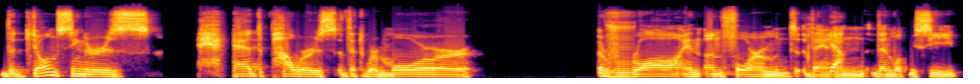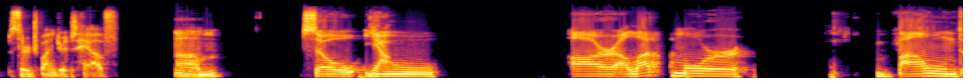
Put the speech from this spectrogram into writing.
the dawn singers had powers that were more raw and unformed than Yeah. than what we see surge binders have Mhm. um so Yeah. you are a lot more bound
